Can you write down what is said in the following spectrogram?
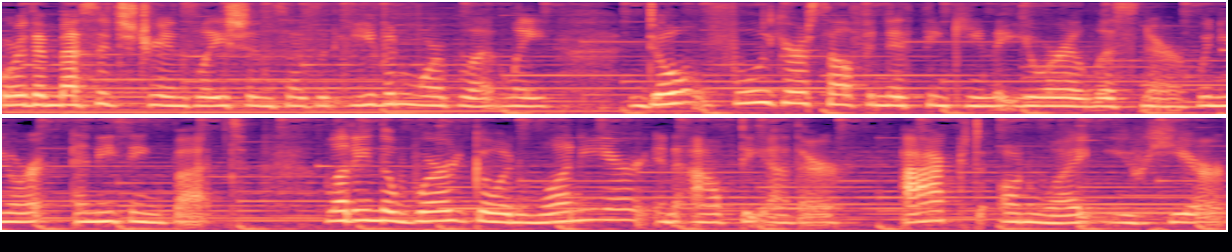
Or the message translation says it even more bluntly, "Don't fool yourself into thinking that you are a listener when you are anything but, letting the word go in one ear and out the other. Act on what you hear."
